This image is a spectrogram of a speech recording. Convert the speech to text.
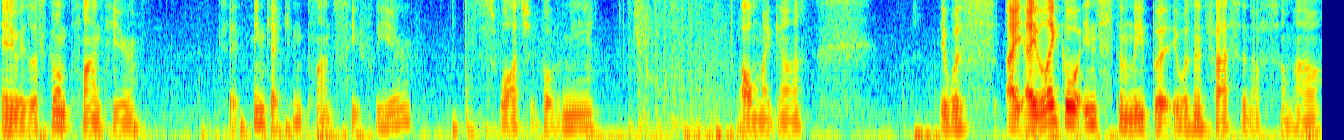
Anyways, let's go and plant here. Because I think I can plant safely here. Just watch above me. Oh my god. It was... I, I let go instantly, but it wasn't fast enough somehow.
